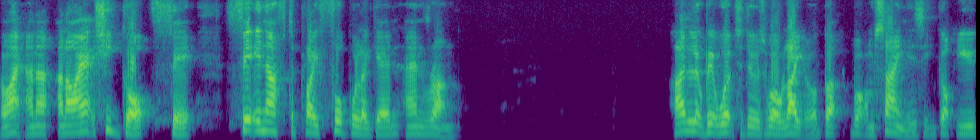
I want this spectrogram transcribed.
All right, and I, and I actually got fit, fit enough to play football again and run. I had a little bit of work to do as well later, but what I'm saying is it got you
